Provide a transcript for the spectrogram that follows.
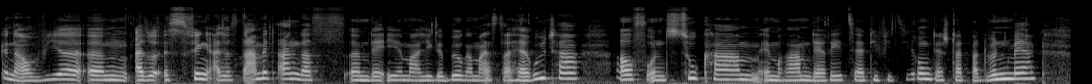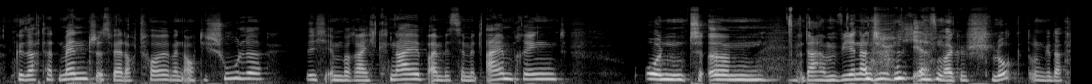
Genau, wir, ähm, also es fing alles damit an, dass ähm, der ehemalige Bürgermeister Herr Rüther auf uns zukam im Rahmen der Rezertifizierung der Stadt Bad Württemberg und gesagt hat, Mensch, es wäre doch toll, wenn auch die Schule sich im Bereich Kneipp ein bisschen mit einbringt. Und ähm, da haben wir natürlich erstmal geschluckt und gedacht,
